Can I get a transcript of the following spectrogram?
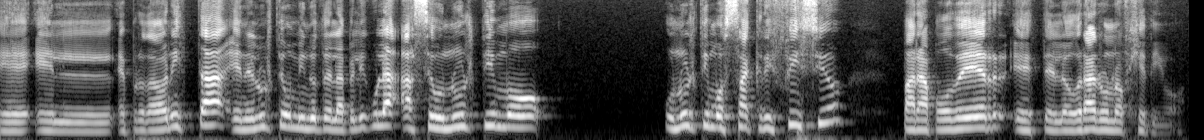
Eh, el, protagonista en el último minuto de la película hace un último, un último sacrificio para poder este, lograr un objetivo.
